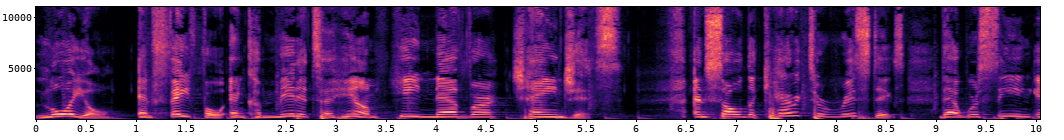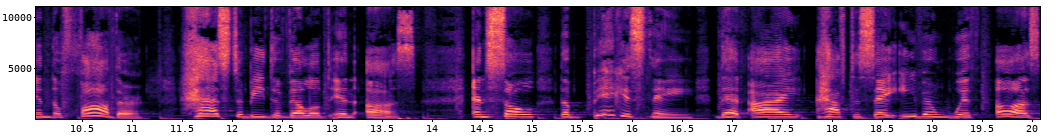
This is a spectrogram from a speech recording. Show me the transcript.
loyal and faithful and committed to him he never changes and so the characteristics that we're seeing in the Father has to be developed in us. And so, the biggest thing that I have to say, even with us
